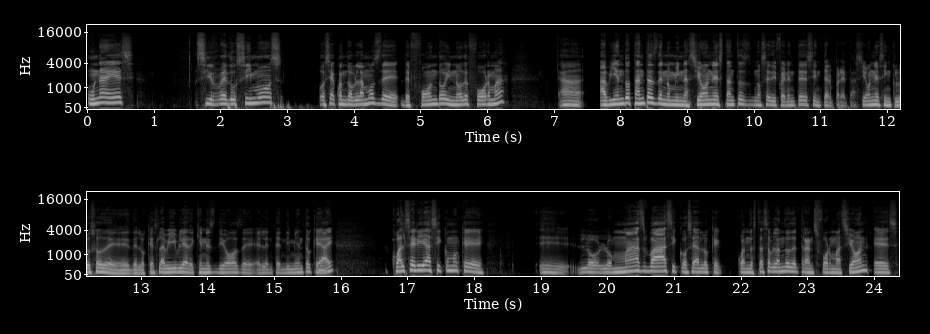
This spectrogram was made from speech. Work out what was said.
Una es si reducimos, o sea, cuando hablamos de, fondo y no de forma, ah, habiendo tantas denominaciones, tantas, no sé, diferentes interpretaciones incluso de, lo que es la Biblia, de quién es Dios, del entendimiento que hay, ¿cuál sería así como que eh, lo, más básico, o sea, lo que cuando estás hablando de transformación es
